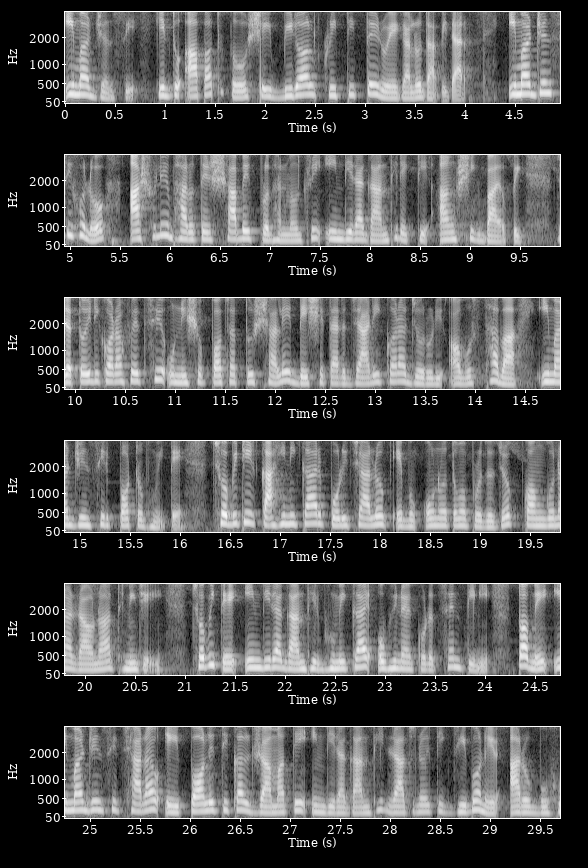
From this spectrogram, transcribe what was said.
ইমার্জেন্সি। কিন্তু আপাতত সেই বিরল কৃতিত্বই রয়ে গেল দাবিদার। ইমার্জেন্সি হল আসলে ভারতের সাবেক প্রধানমন্ত্রী ইন্দিরা গান্ধীর একটি আংশিক বায়োপিক, যা তৈরি করা হয়েছে উনিশশো পঁচাত্তর সালে দেশে তার জারি করা জরুরি অবস্থা বা ইমার্জেন্সির পটভূমিতে। ছবিটির কাহিনীকার, পরিচালক এবং অন্যতম প্রযোজক কঙ্গনা রাওনাথ নিজেই। ছবিতে ইন্দিরা গান্ধীর ভূমিকায় অভিনয় করেছেন তিনি। তবে ইমার্জেন্সি ছাড়াও এই পলিটিক্যাল ড্রামাতে ইন্দিরা গান্ধীর রাজনৈতিক জীবনের আরও বহু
